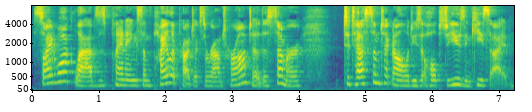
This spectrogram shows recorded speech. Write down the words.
Sidewalk Labs is planning some pilot projects around Toronto this summer to test some technologies it hopes to use in Quayside.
